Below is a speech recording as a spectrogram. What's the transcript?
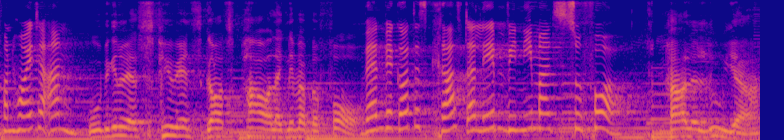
Von heute an we'll begin to experience God's power like never before. werden wir Gottes Kraft erleben wie niemals zuvor. Hallelujah.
